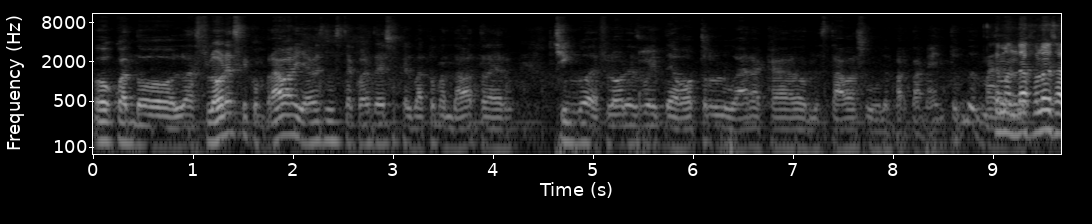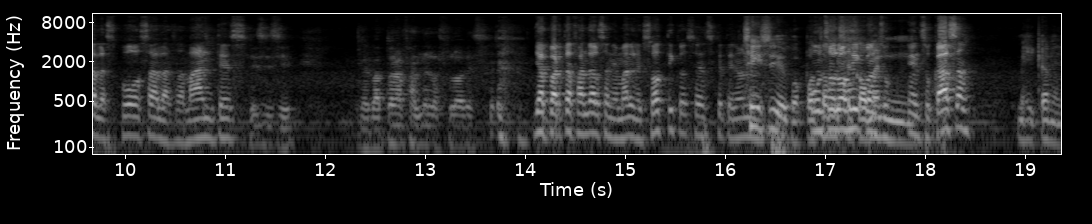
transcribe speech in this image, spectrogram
O cuando las flores que compraba, ya ves, no sé si te acuerdas de eso, que el vato mandaba a traer chingo de flores, güey, de otro lugar acá donde estaba su departamento. Te mandaba flores a la esposa, a las amantes. Sí, sí, sí. El vato era fan de las flores. Y aparte fan de los animales exóticos, es que tenía un, Sí, sí, un hipopótamos que zoológico en su, comen en su casa. Mexicanos.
